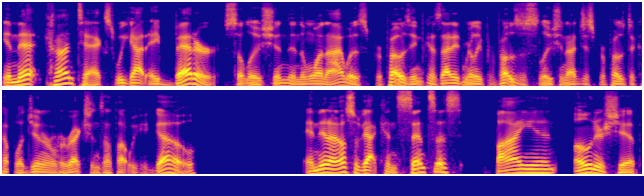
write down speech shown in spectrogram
in that context, we got a better solution than the one I was proposing because I didn't really propose a solution. I just proposed a couple of general directions I thought we could go. And then I also got consensus, buy in, ownership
